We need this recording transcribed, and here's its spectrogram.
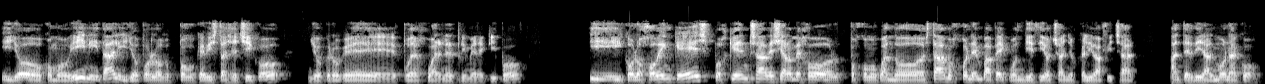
Y yo como Vini y tal, y yo por lo poco que he visto a ese chico, yo creo que puede jugar en el primer equipo. Y con lo joven que es, pues quién sabe si a lo mejor, pues como cuando estábamos con Mbappé con 18 años que le iba a fichar antes de ir al Mónaco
